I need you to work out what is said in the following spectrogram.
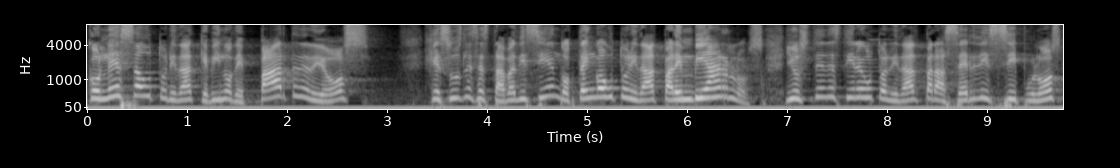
con esa autoridad que vino de parte de Dios Jesús les estaba diciendo, tengo autoridad para enviarlos y ustedes tienen autoridad para ser discípulos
